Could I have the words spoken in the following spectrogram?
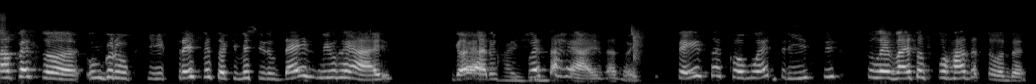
A pessoa, um grupo, que três pessoas que investiram 10 mil reais ganharam Ai, 50 gente. reais à noite. Pensa como é triste tu levar essas porradas todas.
